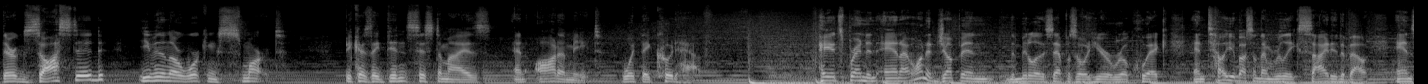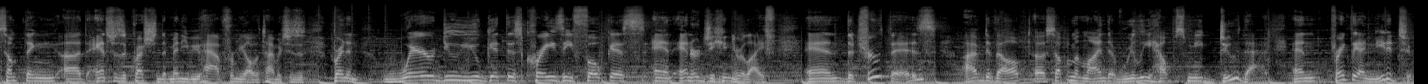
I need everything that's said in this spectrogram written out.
They're exhausted, even though they're working smart, because they didn't systemize and automate what they could have. Hey, it's Brendon, and I want to jump in the middle of this episode here real quick and tell you about something I'm really excited about and something uh, that answers a question that many of you have for me all the time, which is Brendon, where do you get this crazy focus and energy in your life? And the truth is, I've developed a supplement line that really helps me do that. And frankly, I needed to.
